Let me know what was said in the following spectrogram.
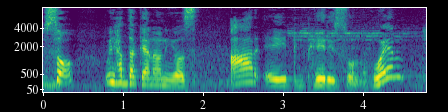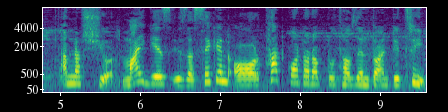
So we have the Canon EOS R8 very soon. When? I'm not sure. My guess is the second or third quarter of 2023.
